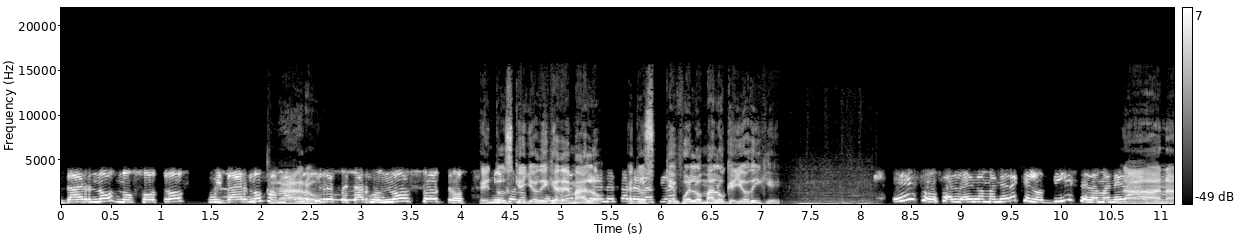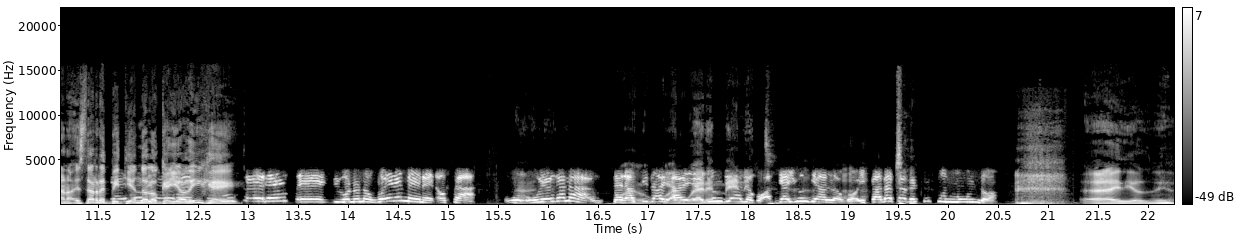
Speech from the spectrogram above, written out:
darnos nosotros, cuidarnos, Claro. amarnos y respetarnos nosotros. Entonces, ¿qué yo dije de malo? en Entonces, ¿qué fue lo malo que yo dije? Eso, o sea, la, la manera que lo dice, la manera... o No, sea, no, no, está repitiendo lo que yo dije. mujeres, eh, digo, no, no, wait a minute, o sea, we- we're gonna, pero aquí hay, un diálogo, aquí hay un diálogo, y cada cabeza es un mundo. Ay, Dios mío.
